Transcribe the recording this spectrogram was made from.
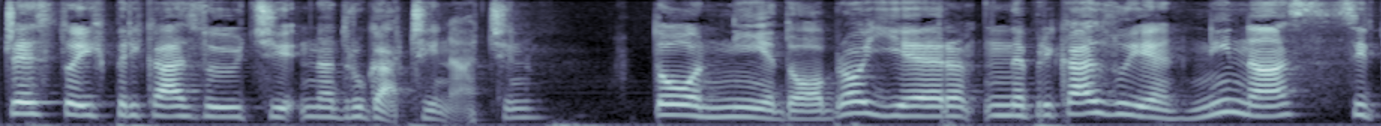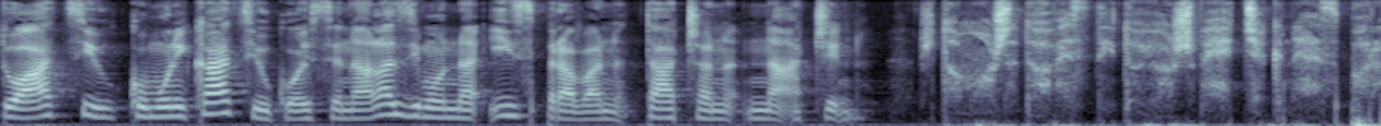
često ih prikazujući na drugačiji način. To nije dobro jer ne prikazuje ni nas, situaciju, komunikaciju u kojoj se nalazimo na ispravan, tačan način, što može dovesti još većeg nezbora.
